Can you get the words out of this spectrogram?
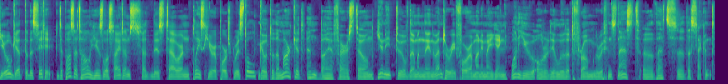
you'll get to the city. Deposit all useless items at this tavern, place here a port crystal, go to the market and buy a fairy stone. You need two of them in the inventory for money making. One you already looted from Griffin's Nest, uh, that's uh, the second.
